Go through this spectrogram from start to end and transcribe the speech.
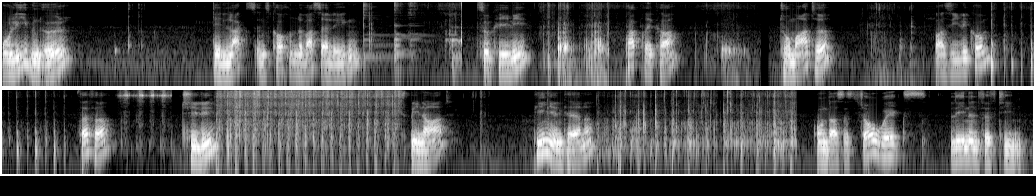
Olivenöl, den Lachs ins kochende Wasser legen, Zucchini, Paprika, Tomate, Basilikum, Pfeffer, Chili, Spinat, Pinienkerne und das ist Joe Wicks Linen 15.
